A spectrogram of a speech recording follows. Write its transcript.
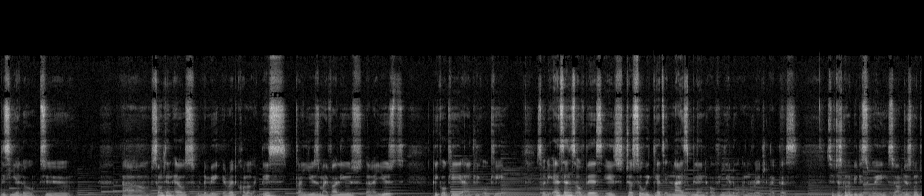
this yellow to um, something else. Maybe a red color like this can use my values that I used. Click ok and click ok. So the essence of this is just so we get a nice blend of yellow and red like this. So just going to be this way. So i'm just going to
